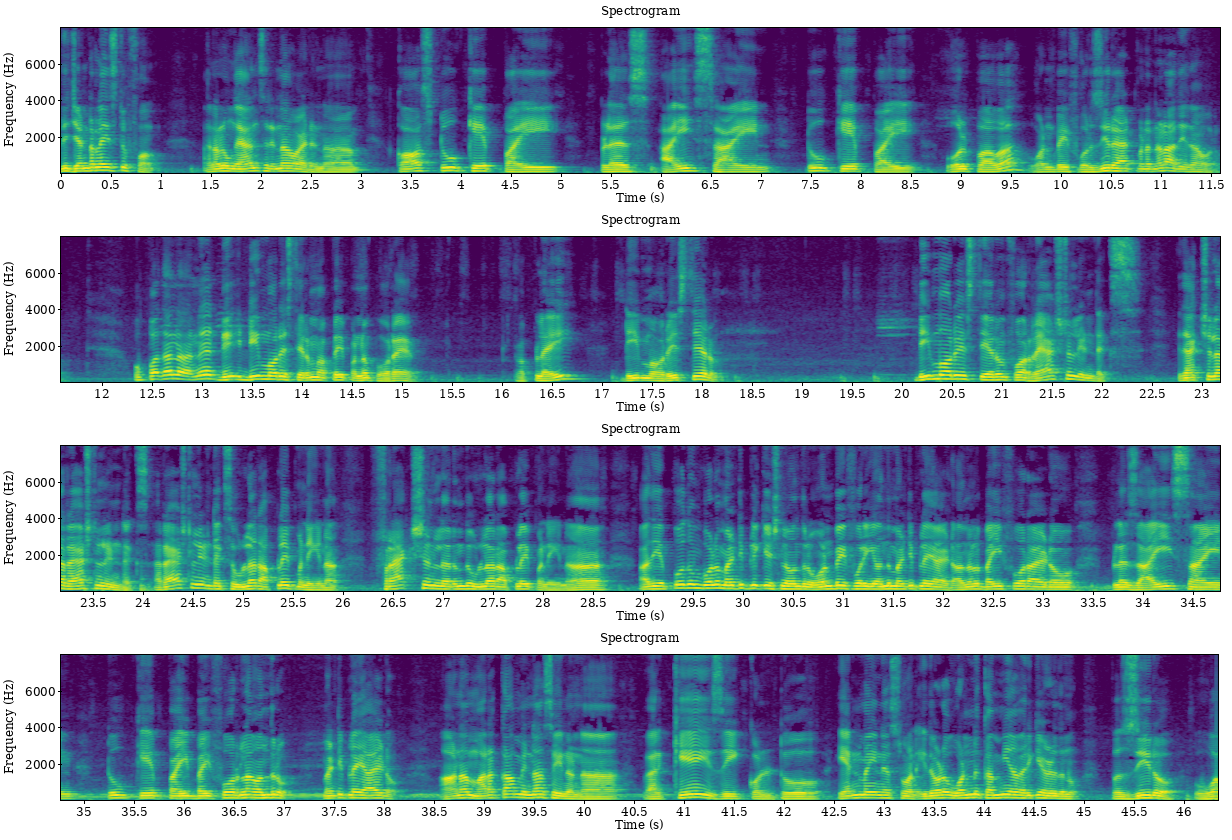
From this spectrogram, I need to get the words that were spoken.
இது ஜென்ரலைஸ்டு ஃபார்ம் அதனால் உங்கள் ஆன்சர் என்ன ஆகிடும்னா cos two k pi plus i sine two k pi whole power one by four zero add பண்ணுறதுனால அதே தான் வரும். இப்போ தான் நான் டி டிமோரிஸ் தியரம் அப்ளை பண்ண போகிறேன் apply De Moivre's theorem De Moivre's theorem for rational index இது ஆக்சுவலாக ரேஷ்னல் இண்டெக்ஸ் ரேஷ்னல் இண்டெக்ஸை உள்ளார அப்ளை பண்ணிங்கன்னா ஃப்ராக்ஷன்லேருந்து உள்ளார அப்ளை பண்ணிங்கன்னா அது எப்போதும் போல் மல்டிப்ளிகேஷனில் வந்துடும் ஒன் பை ஃபோர் இங்கே வந்து மல்டிப்ளை ஆகிடும் அதனால் பை ஃபோர் ஆகிடும் plus i sine two k pi by ஃபோர்லாம் வந்துடும் மல்டிப்ளை ஆகிடும் ஆனால் மறக்காமல் என்ன செய்யணும்னா வேறு k is equal to n minus one இதோட ஒன்று கம்மியாக வரைக்கும் எழுதணும். இப்போ ஜீரோ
